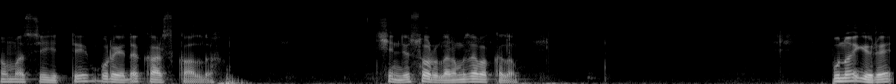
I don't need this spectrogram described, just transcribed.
Amasya gitti. Buraya da Kars kaldı. Şimdi sorularımıza bakalım. Buna göre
